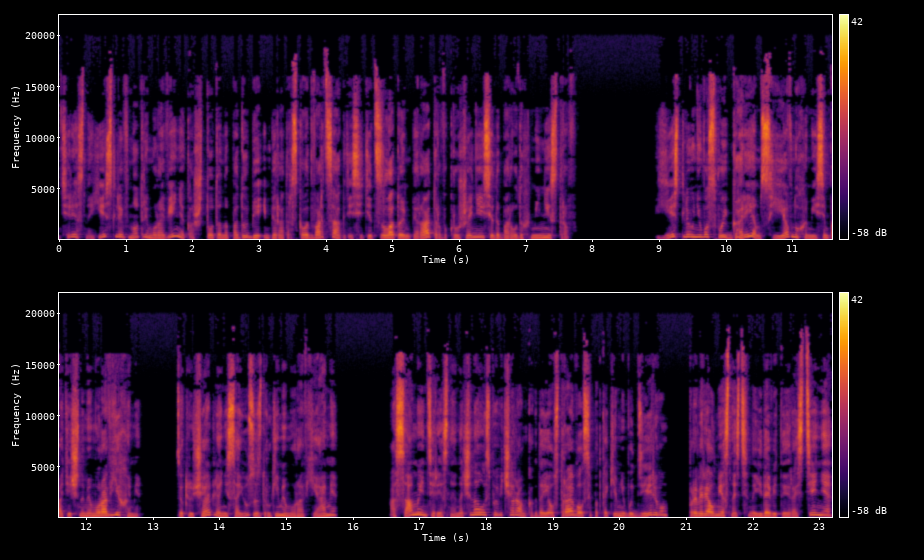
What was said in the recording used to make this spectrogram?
Интересно, есть ли внутри муравейника что-то наподобие императорского дворца, где сидит золотой император в окружении седобородых министров? Есть ли у него свой гарем с евнухами и симпатичными муравьихами? Заключают ли они союзы с другими муравьями? А самое интересное начиналось по вечерам, когда я устраивался под каким-нибудь деревом, проверял местность на ядовитые растения,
